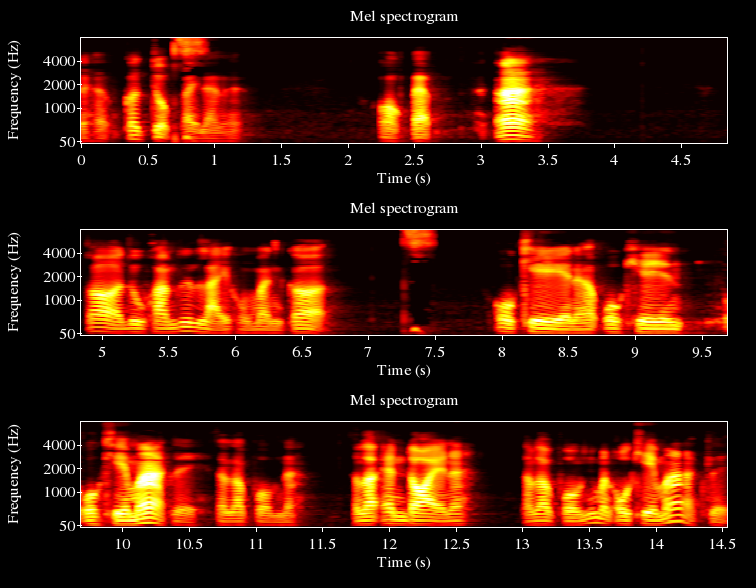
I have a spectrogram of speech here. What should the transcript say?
นะครับ ก็จบไปแล้วนะ ออกแบบ อ่า ก็ดูความลื่นไหลของมันก็ โอเคนะครับ โอเค โอเคมากเลยสำหรับผมนะสำหรับ Android นะสำหรับผมนี่มันโอเคมากเลย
